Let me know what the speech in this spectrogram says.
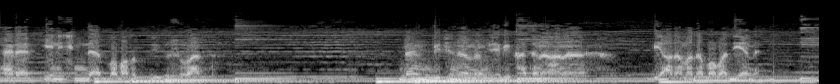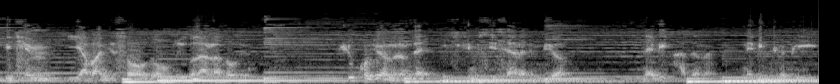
her erkeğin içinde babalık duygusu vardır. Ben bütün ömrümce bir kadına ana, bir adama da baba diyemedim. İçim yabancısı olduğum duygularla doluyor. Şu koca ömrümde hiç kimseyi sevmedim biliyor musun? Ne bir kadını, ne bir köpeği,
